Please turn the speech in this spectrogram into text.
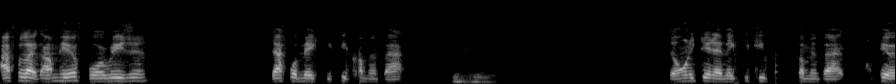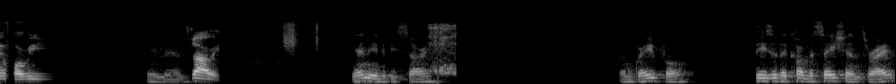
I feel like I'm here for a reason. That's what makes me keep coming back. Mm-hmm. The only thing that makes me keep coming back, here for a reason. Amen. Sorry. Yeah, I need to be sorry. I'm grateful. These are the conversations, right?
